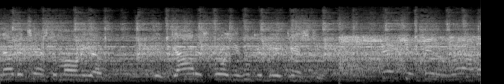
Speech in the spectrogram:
another testimony of if God is for you, who can be against you?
